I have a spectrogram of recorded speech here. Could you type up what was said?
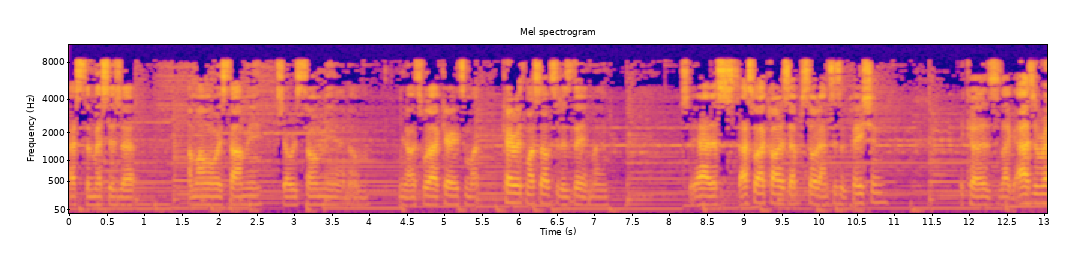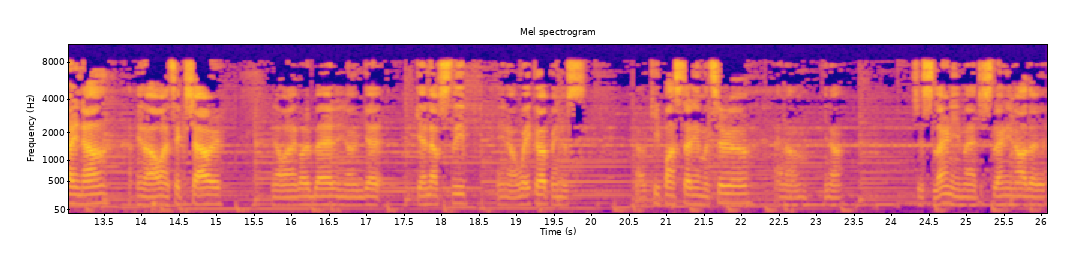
That's the message that my mom always taught me. She always told me, and um, you know it's what I carry to my carry with myself to this day, man. So yeah, that's that's why I call this episode anticipation because like as of right now, you know I want to take a shower, you know I want to go to bed, you know get get enough sleep, you know wake up and just you know, keep on studying material and um, you know, just learning, man. Just learning all the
